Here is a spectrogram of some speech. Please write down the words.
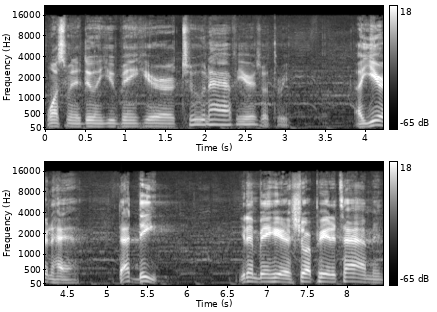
wants me to do. And you've been here two and a half years or three? A year and a half. That deep. You didn't been here a short period of time and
